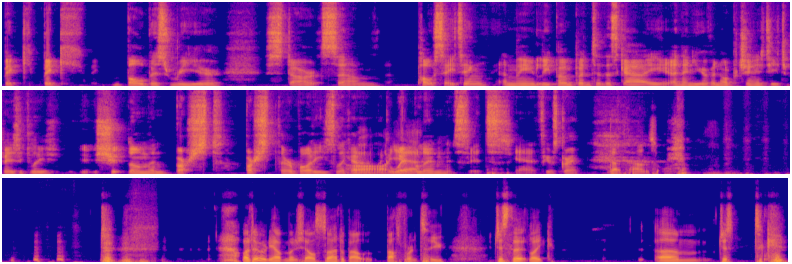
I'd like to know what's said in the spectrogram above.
big big bulbous rear starts um, pulsating, and they leap up into the sky, and then you have an opportunity to basically shoot them and burst burst their bodies like a, Oh, like a wet yeah. balloon. It's it's yeah, it feels great. That sounds. I don't really have much else to add about Battlefront 2. Just that, like, um, just to, g-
